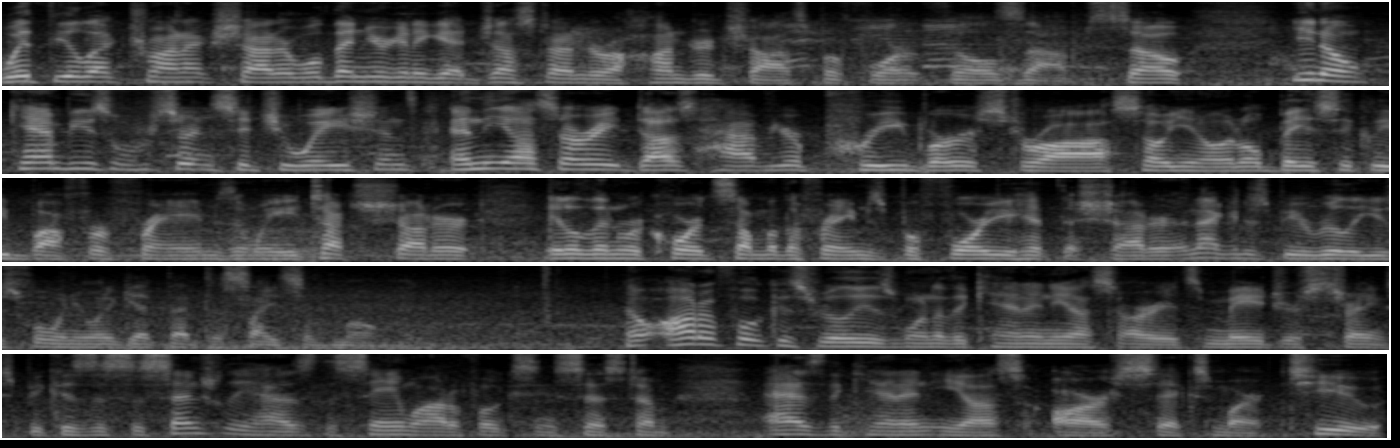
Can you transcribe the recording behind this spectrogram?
with the electronic shutter, well then you're gonna get just under 100 shots before it fills up. So, you know, can be useful for certain situations. And the EOS R8 does have your pre-burst RAW, so you know, it'll basically buffer frames, and when you touch shutter, it'll then record some of the frames before you hit the shutter, and that can just be really useful when you wanna get that decisive moment. Now autofocus really is one of the Canon EOS R8's major strengths because this essentially has the same autofocusing system as the Canon EOS R6 Mark II.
